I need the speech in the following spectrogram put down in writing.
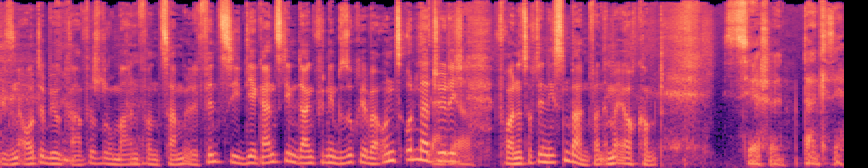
diesen autobiografischen Roman von Samuel Finzi Sie dir ganz lieben Dank für den Besuch hier bei uns und natürlich freuen uns auf den nächsten Band, wann immer er auch kommt. Sehr schön. Danke sehr.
